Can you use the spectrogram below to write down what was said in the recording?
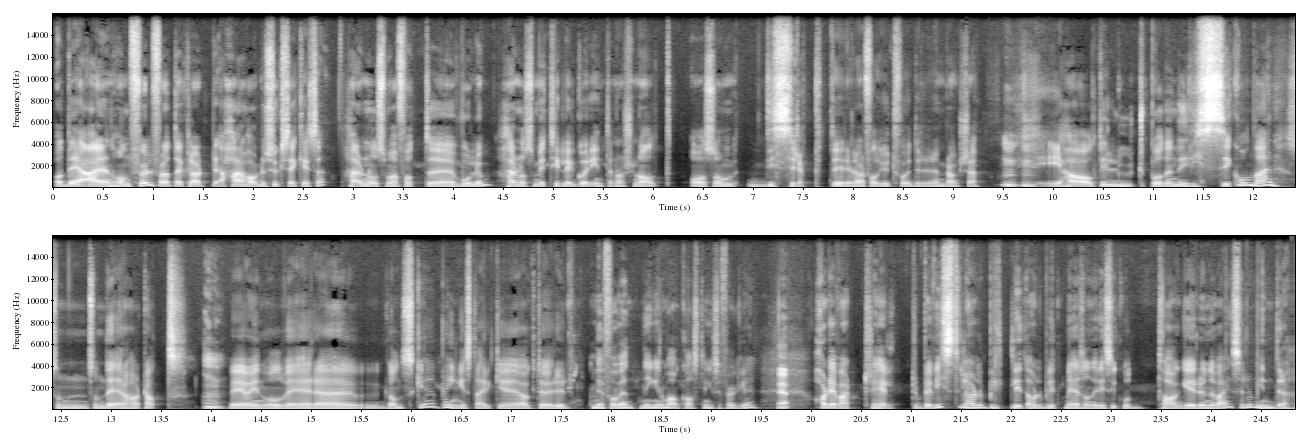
Og- det er en håndfull, for det er klart, her har du suksesscase. Her er noen som har fått volum. Her er noen som i tillegg går internasjonalt, og som disrupter, eller i hvert fall utfordrer en bransje. Mm, mm, Jeg har alltid lurt på den risikoen der, som, som dere har tatt, mm. ved å involvere ganske pengesterke aktører, med forventninger om avkastning, selvfølgelig. Ja. Har det vært helt bevisst, eller har det blitt, litt, har det blitt mer sånn risikotager underveis, eller mindre?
